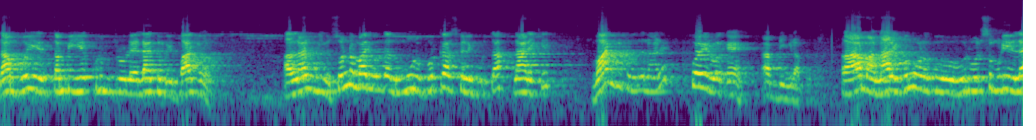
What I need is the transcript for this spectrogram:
நான் போய் தம்பியை குடும்பத்தில் உள்ள எல்லாத்தையும் போய் பார்க்கணும். அதனால் நீங்கள் சொன்ன மாதிரி வந்து அந்த மூணு பொற்காசுகளை கொடுத்தா நாளைக்கு வாங்கிட்டு வந்து நான் போயிடுவேங்க அப்படிங்கிறாப்பு ஆமாம் நாளைக்கு வந்து உனக்கு ஒரு வருஷம் முடியல.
